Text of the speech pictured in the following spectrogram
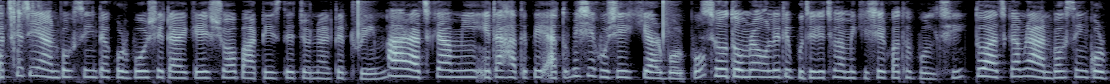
আজকে যে আনবক্সিংটা করব, সেটা আগে সব আর্টিস্টদের জন্য একটা ড্রিম আর আজকে আমি এটা হাতে পেয়ে এত বেশি খুশি কি আর বলব? সো তোমরা অলরেডি বুঝে গেছো আমি কিসের কথা বলছি। তো আজকে আমরা আনবক্সিং করব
